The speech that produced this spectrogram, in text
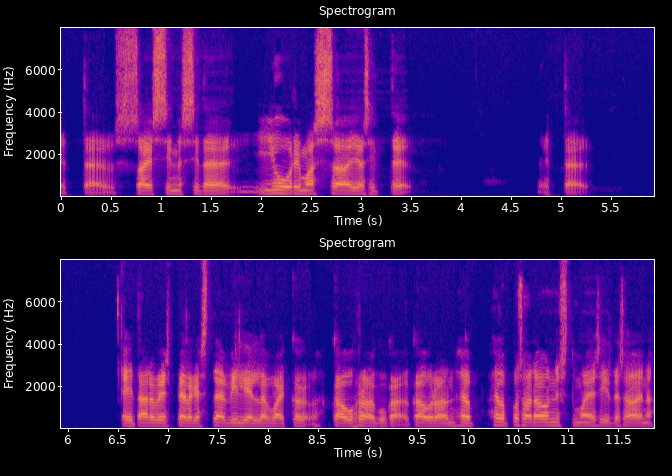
että saisi sinne sitä juurimassaa ja sitten, että ei tarvitsisi pelkästään viljellä vaikka kauraa, kun kaura on helppo saada onnistumaan ja siitä saa aina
